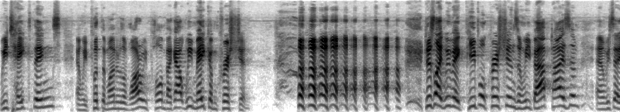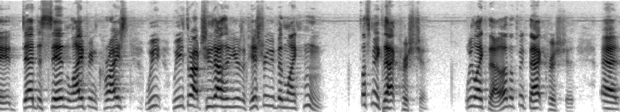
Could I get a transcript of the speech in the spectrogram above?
We take things and we put them under the water, we pull them back out, we make them Christian. Just like we make people Christians and we baptize them and we say dead to sin, life in Christ, we, we throughout 2,000 years of history, we've been like, hmm, let's make that Christian. We like that. Let's make that Christian. And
